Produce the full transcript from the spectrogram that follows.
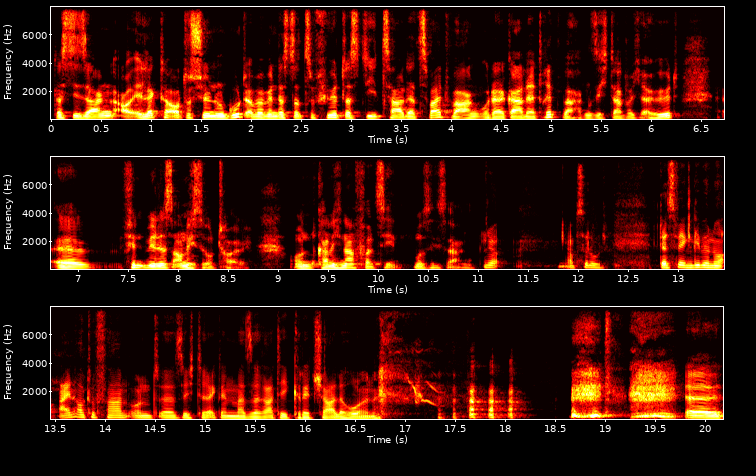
dass sie sagen, Au- Elektroautos schön und gut, aber wenn das dazu führt, dass die Zahl der Zweitwagen oder gar der Drittwagen sich dadurch erhöht, äh, finden wir das auch nicht so toll. Und kann ich nachvollziehen, muss ich sagen. ja, absolut. Deswegen lieber nur ein Auto fahren und äh, sich direkt einen Maserati Grecciale holen. Äh,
